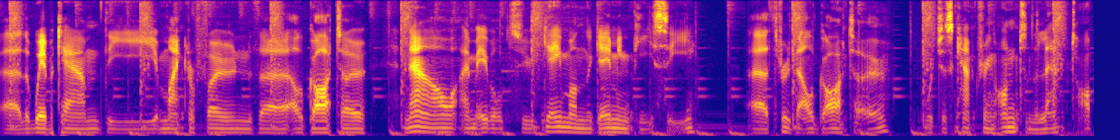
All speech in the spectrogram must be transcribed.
uh, the webcam, the microphone, the Elgato. Now I'm able to game on the gaming PC uh, through the Elgato, which is capturing onto the laptop.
